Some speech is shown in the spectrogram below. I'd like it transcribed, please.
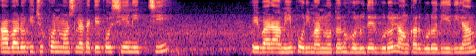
আবারও কিছুক্ষণ মশলাটাকে কষিয়ে নিচ্ছি। এবার আমি পরিমাণ মতন হলুদের গুঁড়ো, লঙ্কার গুঁড়ো দিয়ে দিলাম।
